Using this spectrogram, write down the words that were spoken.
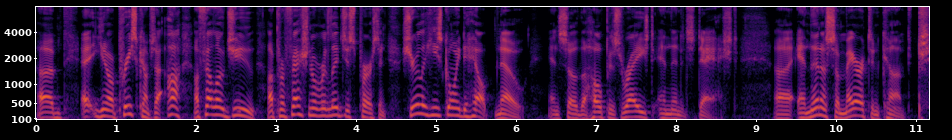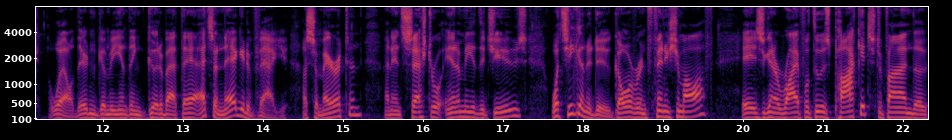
um, uh, you know, a priest comes out. Ah, a fellow Jew, a professional religious person. Surely he's going to help. No, and so the hope is raised, and then it's dashed. Uh, and then a Samaritan comes. Well, there isn't going to be anything good about that. That's a negative value. A Samaritan, an ancestral enemy of the Jews, what's he going to do? Go over and finish him off? Is he going to rifle through his pockets to find the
